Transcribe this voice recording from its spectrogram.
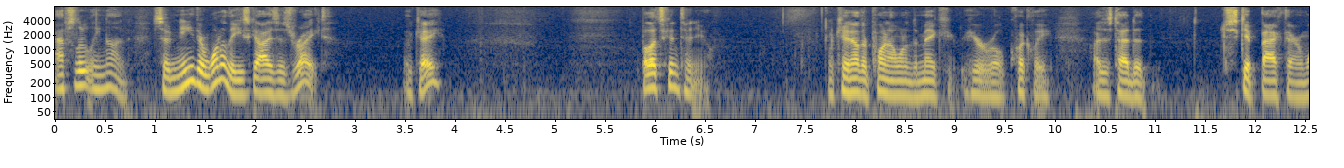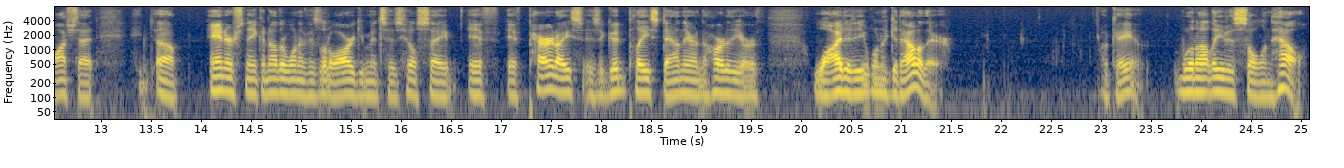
Absolutely none. So neither one of these guys is right. Okay? But let's continue. Okay, another point I wanted to make here real quickly. I just had to skip back there and watch that. Uh, Snake, another one of his little arguments is he'll say, if if paradise is a good place down there in the heart of the earth, why did he want to get out of there? Okay, will not leave his soul in hell.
